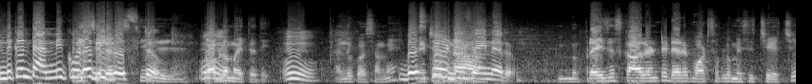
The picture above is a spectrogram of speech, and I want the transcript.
ఎందుకంటే అన్నీ కూడా ది బెస్ట్ ప్రాబ్లం అవుతుంది అందుకోసమే బెస్ట్ డిజైనర్ ప్రైజెస్ కావాలంటే డైరెక్ట్ వాట్సాప్లో మెసేజ్ చేయొచ్చు.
